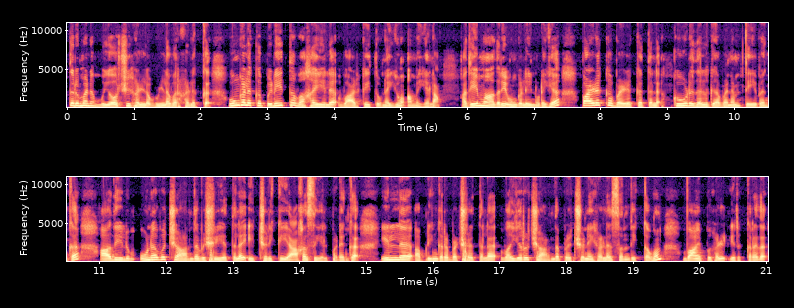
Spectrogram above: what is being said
திருமண முயற்சிகள் பகுதிகளில் உள்ளவர்களுக்கு உங்களுக்கு பிடித்த வகையில் வாழ்க்கை துணையும் அமையலாம். அதே மாதிரி உங்களினுடைய பழக்க வழக்கத்தில் கூடுதல் கவனம் தேவைங்க. அதிலும் உணவு சார்ந்த விஷயத்தில் எச்சரிக்கையாக செயல்படுங்க. இல்லை அப்படிங்கிற பட்சத்தில் வயிறு சார்ந்த பிரச்சனைகளை சந்திக்கவும் வாய்ப்புகள் இருக்கிறது.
